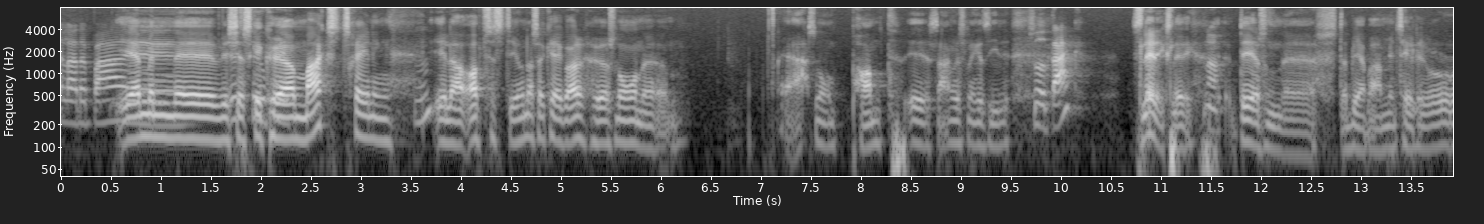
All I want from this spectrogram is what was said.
Eller er det bare... Jamen, øh, hvis jeg skal køre max-træning mm. eller op til stævner, så kan jeg godt høre sådan nogle, øh, ja, sådan nogle pumped øh, sange, hvis man kan sige det. Sådan noget dak? Slet ikke, slet ikke. Nå. Det er sådan, øh, der bliver jeg bare mentalt helt... Nå,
